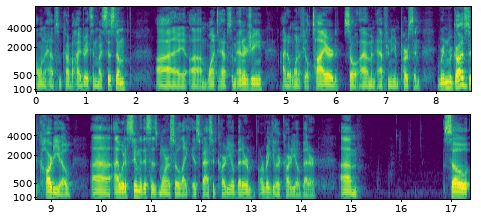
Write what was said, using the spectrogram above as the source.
I want to have some carbohydrates in my system. I um, want to have some energy. I don't want to feel tired, so I am an afternoon person. In regards to cardio, uh, I would assume that this is more so like is fasted cardio better or regular cardio better? Um, so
